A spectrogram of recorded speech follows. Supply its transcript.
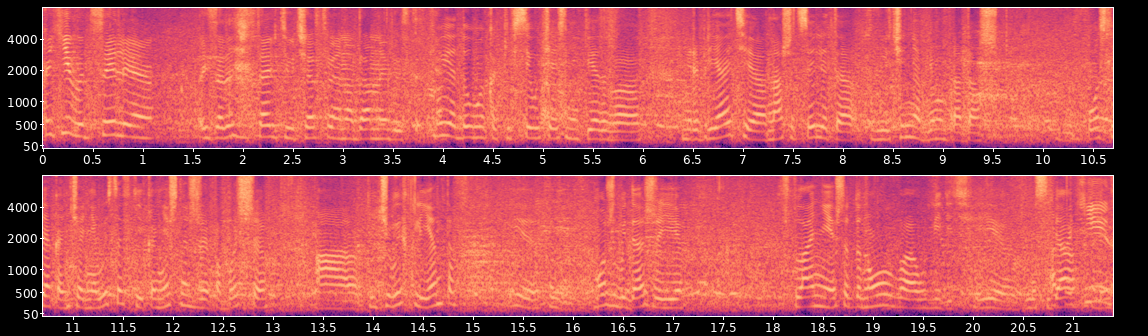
Какие вы цели и задачи ставите, участвуя на данной выставке? Ну, я думаю, как и все участники этого мероприятия, наша цель – это увеличение объема продаж. После окончания выставки, и, конечно же, побольше а, ключевых клиентов и, может быть, даже и плане что-то нового увидеть и для себя. А какие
